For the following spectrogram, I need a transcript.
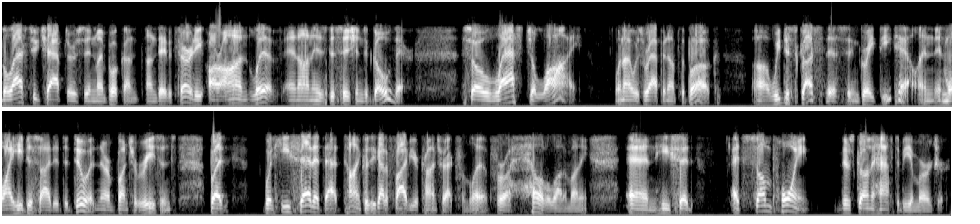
the last two chapters in my book on on David Feherty are on LIV and on his decision to go there. So last July, when I was wrapping up the book, uh, we discussed this in great detail and, and why he decided to do it. And there are a bunch of reasons. But what he said at that time, because he got a five year contract from LIV for a hell of a lot of money, and he said, at some point, there's going to have to be a merger.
